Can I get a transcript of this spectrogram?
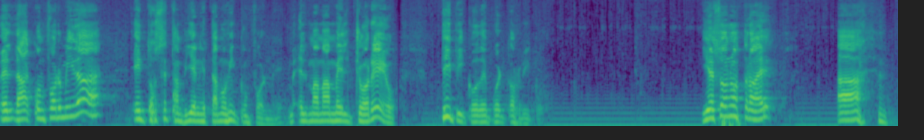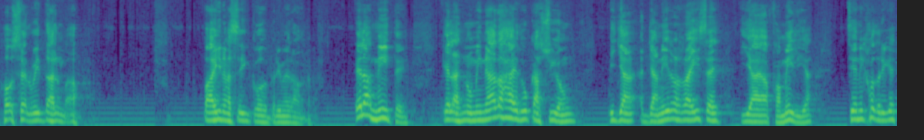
la conformidad, entonces también estamos inconformes. El mamá melchoreo típico de Puerto Rico. Y eso nos trae a José Luis Dalmao. página 5 de primera hora. Él admite que las nominadas a educación y Yanira Raíces y a familia, Cieny Rodríguez,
